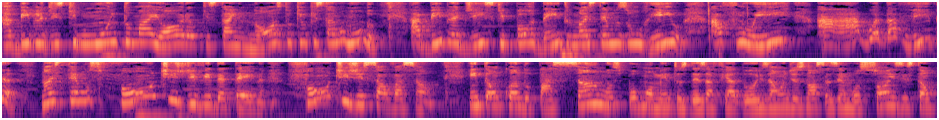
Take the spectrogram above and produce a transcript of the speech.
A Bíblia diz que muito maior é o que está em nós do que o que está no mundo. A Bíblia diz que por dentro nós temos um rio a fluir a água da vida. Nós temos fontes de vida eterna, fontes de salvação. Então, quando passamos por momentos desafiadores, onde as nossas emoções estão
